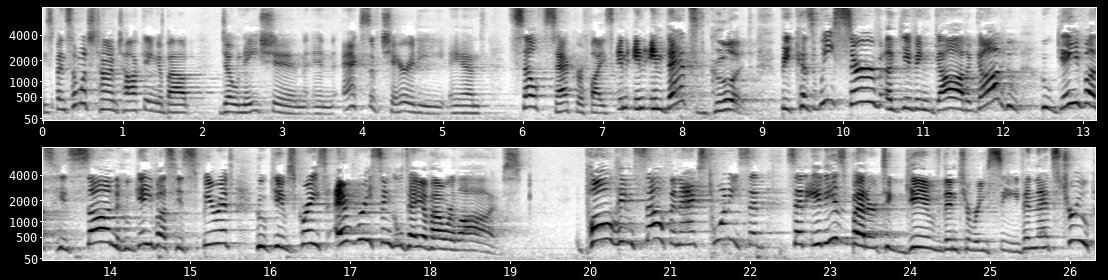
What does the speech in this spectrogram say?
we spend so much time talking about donation and acts of charity and self sacrifice. And, and, and that's good because we serve a giving God, a God who, who gave us his Son, who gave us his Spirit, who gives grace every single day of our lives. Paul himself in Acts 20 said, said, It is better to give than to receive. And that's true.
